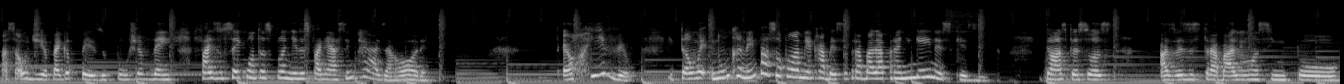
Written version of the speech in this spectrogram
passar o dia, pega peso, puxa, vem, faz não sei quantas planilhas para ganhar cinco reais a hora? É horrível. Então, nunca nem passou pela minha cabeça trabalhar para ninguém nesse quesito. Então, as pessoas às vezes trabalham assim por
